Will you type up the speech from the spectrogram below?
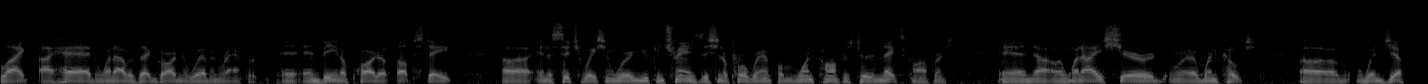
like I had when I was at Gardner Webb and Radford, and, and being a part of Upstate uh, in a situation where you can transition a program from one conference to the next conference. And uh, when I shared, uh, when Coach, um, when Jeff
